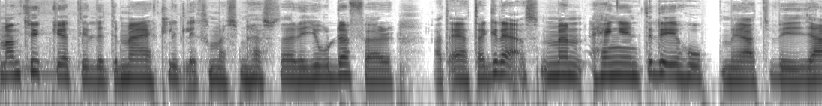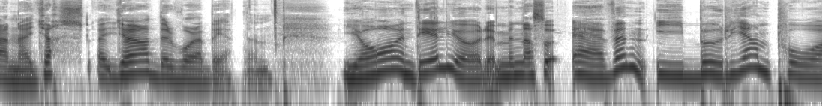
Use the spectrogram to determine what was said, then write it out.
Man tycker att det är lite märkligt liksom, eftersom hästar är gjorda för att äta gräs. Men hänger inte det ihop med att vi gärna gödsla, göder våra beten? Ja, en del gör det, men alltså även i början på,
